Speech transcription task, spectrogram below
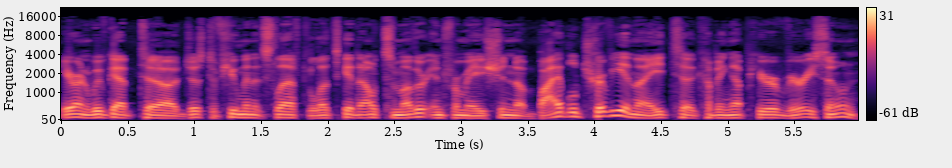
Aaron, we've got uh, just a few minutes left. Let's get out some other information. Bible Trivia Night uh, coming up here very soon.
